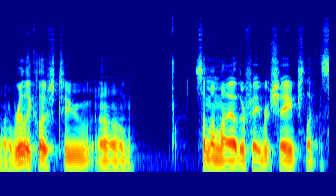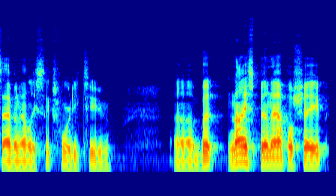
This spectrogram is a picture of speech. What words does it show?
uh, really close to um, some of my other favorite shapes like the Savinelli 642. Uh, but nice bent apple shape.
